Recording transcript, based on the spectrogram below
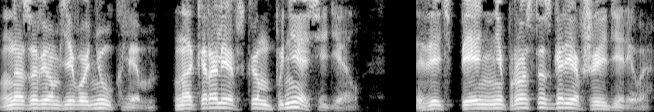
назовем его Нюклем, на королевском пне сидел. Ведь пень не просто сгоревшее дерево.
